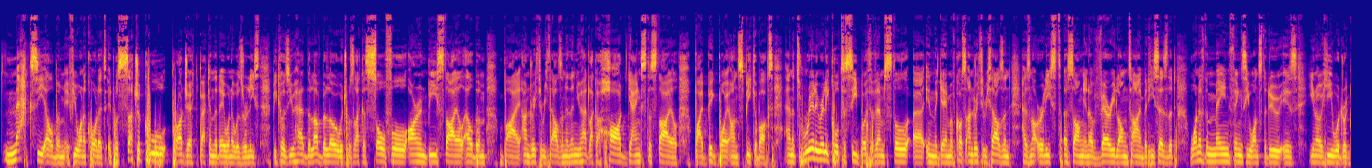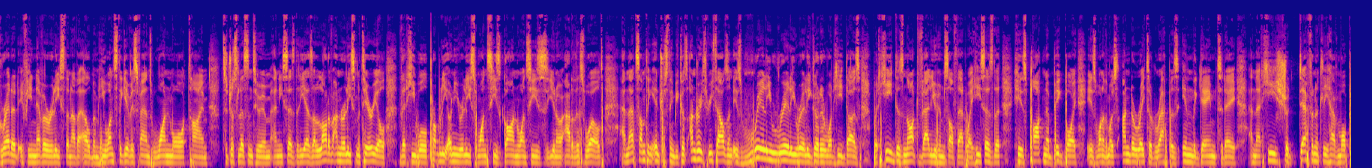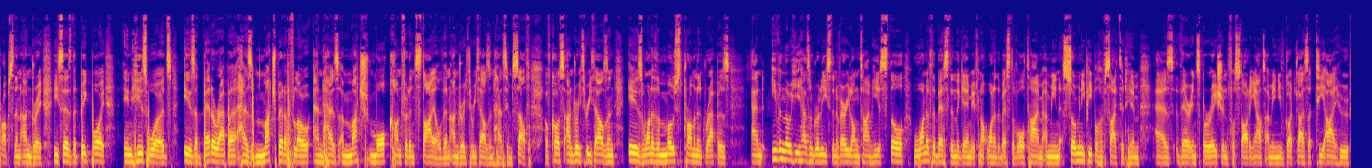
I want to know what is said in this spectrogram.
maxi album, if you want to call it. It was such a cool project back in the day when it was released because you had The Love Below, which was like a soulful R&B style album by Andre 3000, and then you had like a hard gangster style by Big Boi on Speakerboxxx. And it's really, really cool to see both of them still uh, in the game. Of course, Andre 3000 has not released a song in a very long time, but he says that one of the main things he wants to do is, you know, he would regret it if he never released another album. He wants to give his fans fans one more time to just listen to him. And he says that he has a lot of unreleased material that he will probably only release once he's gone, once he's, you know, out of this world. And that's something interesting because Andre 3000 is really, really, really good at what he does, but he does not value himself that way. He says that his partner, Big Boi, is one of the most underrated rappers in the game today and that he should definitely have more props than Andre. He says that Big Boi in his words, is a better rapper, has a much better flow, and has a much more confident style than Andre 3000 has himself. Of course, Andre 3000 is one of the most prominent rappers and even though he hasn't released in a very long time, he is still one of the best in the game, if not one of the best of all time. I mean, so many people have cited him as their inspiration for starting out. I mean, you've got guys like T.I. who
